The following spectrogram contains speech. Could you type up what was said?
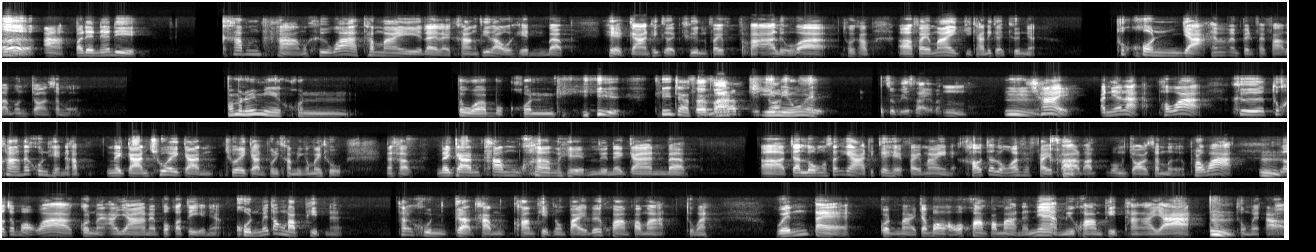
เออ อะ ประเด็นเนี้ยดีคำถามคือว่าทำไมหลาย ๆ ครั้งที่เราเห็นแบบเหตุการณ์ที่เกิดขึ้นไฟฟ้าหรือว่าโทษครับอ่าไฟไหม้กี่ครั้งที่เกิดขึ้นเนี่ย ทุกคนอยากให้มันเป็นไฟฟ้าลัดวงจรเสมอ เพราะมันไม่มีคนตัวบุคคลที่ที่จะไฟสาฟ้ามารถลัดวงจรชี้นิ้วไงสุดสุดวิสัยปะอืมอืมใช่ อันเนี้ยแหละ เพราะว่า คือทุกครั้งถ้าคุณเห็นนะครับ ในการช่วยกันช่วยกันพูดคำนี้ก็ไม่ถูกนะครับ ในการทำความเห็นหรือในการแบบอ่าจะลงสักอย่างที่เกิดเหตุไฟไหม้เนี่ยเขาจะลงว่าไฟฟ้าครับรัดวงจรเสมอ เพราะว่าอืมเราจะบอกว่ากฎหมายอาญาเนี่ยปกติเนี่ย คุณไม่ต้องรับผิดนะถ้าคุณกระทำความผิดลงไปด้วยความประมาทถูกไหมเว้นแต่กฎหมายจะบอกว่าความประมาทนั้นเนี่ย มีความผิดทางอาญาอืมถูกไหมครับ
